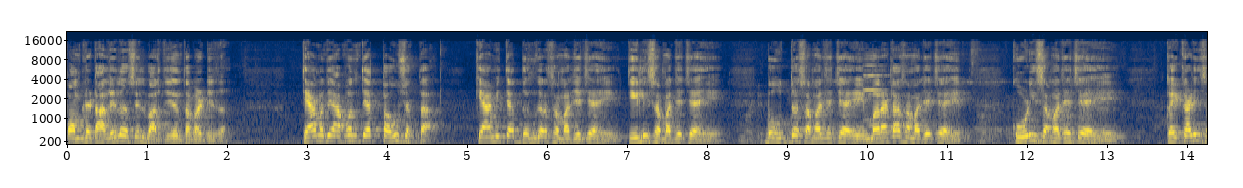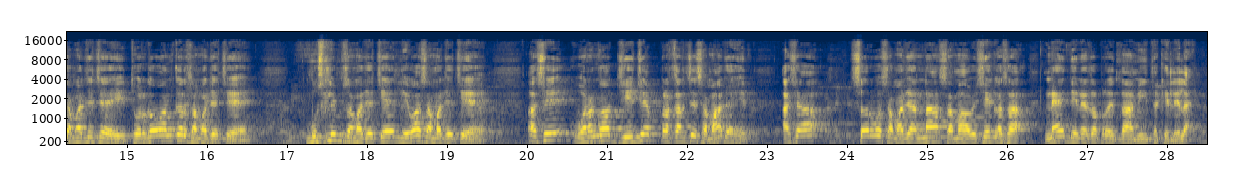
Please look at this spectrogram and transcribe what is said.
पॉम्पलेट आलेलं असेल भारतीय जनता पार्टीचं त्यामध्ये आपण त्यात पाहू शकता. की आम्ही त्यात धनगर समाजाचे आहे तेली समाजाचे आहे बौद्ध समाजाचे आहे मराठा समाजाचे आहेत कोळी समाजाचे आहे कैकाडी समाजाचे आहे थोरगावांकर समाजाचे आहे मुस्लिम समाजाचे आहे लेवा समाजाचे आहे असे वरंगावात जे जे प्रकारचे समाज आहेत अशा सर्व समाजांना समावेशक असा न्याय देण्याचा प्रयत्न आम्ही इथं केलेला आहे.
